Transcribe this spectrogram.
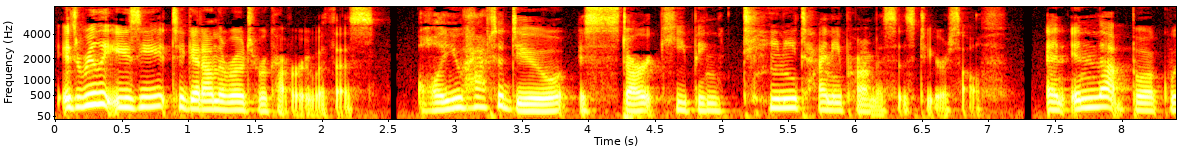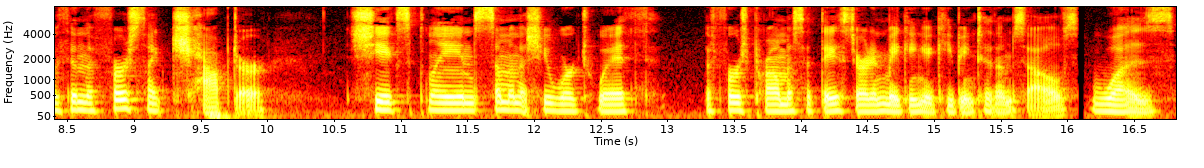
It's really easy to get on the road to recovery with this. All you have to do is start keeping teeny tiny promises to yourself. And in that book, within the first like chapter, she explains someone that she worked with. The first promise that they started making and keeping to themselves was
